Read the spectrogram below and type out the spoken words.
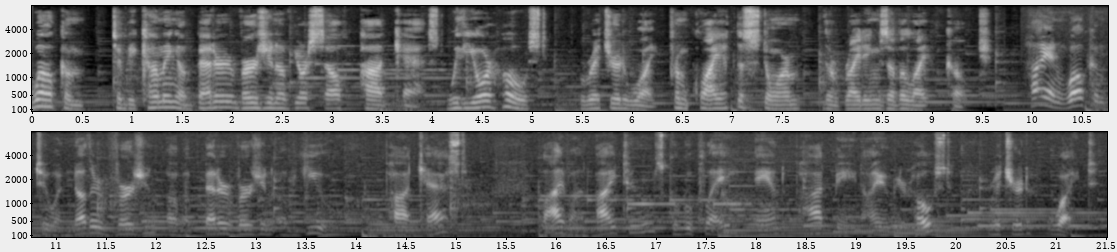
Welcome to Becoming a Better Version of Yourself podcast with your host, Richard White from Quiet the Storm, the writings of a life coach. Hi, and welcome to another version of A Better Version of You podcast, live on iTunes, Google Play, and Podbean. I am your host, Richard White.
